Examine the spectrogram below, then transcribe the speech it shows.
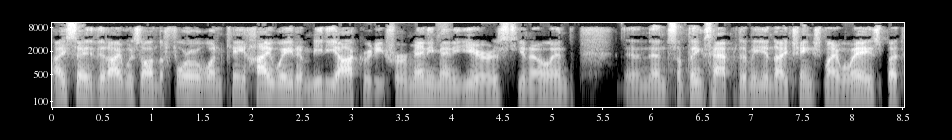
I say that I was on the 401k highway to mediocrity for many, many years, you know, and and then some things happened to me and I changed my ways. But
